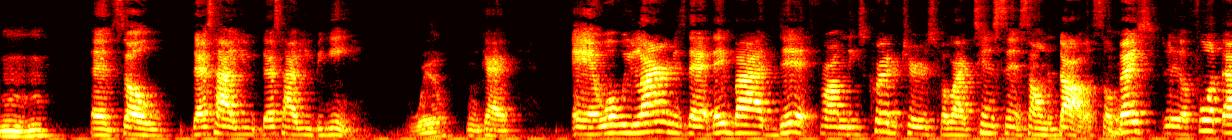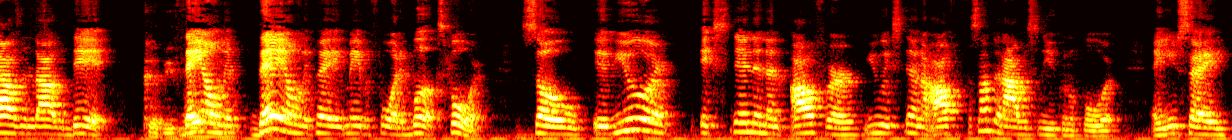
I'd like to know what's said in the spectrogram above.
Mm-hmm. and so that's how you that's how you begin Well, okay and what we learned is that they buy debt from these creditors for like 10 cents on the dollar so Mm. basically a $4000 debt could be. they only they only paid maybe 40 bucks for it. So if you are extending an offer you extend an offer for something obviously you can afford and you say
